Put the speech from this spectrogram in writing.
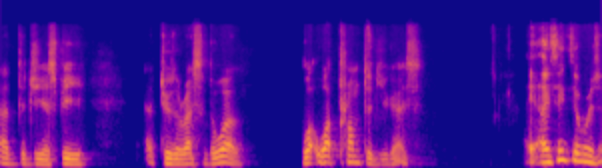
at the GSB uh, to the rest of the world? What what prompted you guys? I, I think there was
